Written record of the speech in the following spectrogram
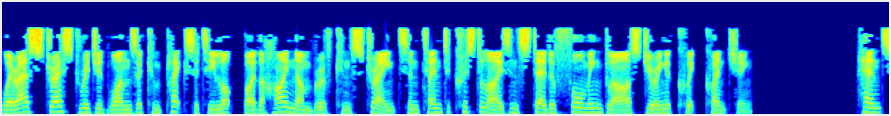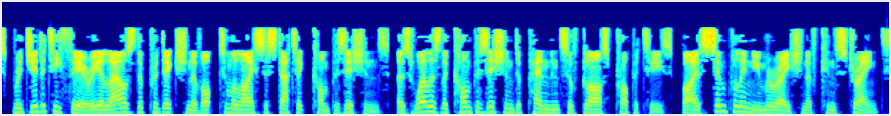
whereas stressed rigid ones are complexity locked by the high number of constraints and tend to crystallize instead of forming glass during a quick quenching. Hence, rigidity theory allows the prediction of optimal isostatic compositions, as well as the composition dependence of glass properties, by a simple enumeration of constraints.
